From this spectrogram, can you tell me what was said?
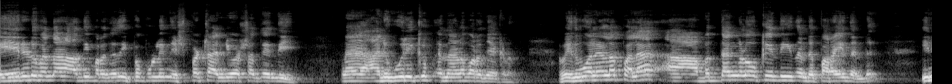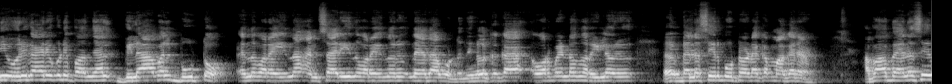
നേരിടുമെന്നാണ് ആദ്യം പറഞ്ഞത് ഇപ്പോൾ പുള്ളി നിഷ്പക്ഷ അന്വേഷണത്തെ എന്ത് ചെയ്യും? അനുകൂലിക്കും എന്നാണ് പറഞ്ഞേക്കുന്നത് അപ്പോൾ ഇതുപോലെയുള്ള പല അബദ്ധങ്ങളും ഒക്കെ എന്ത് ചെയ്യുന്നുണ്ട് പറയുന്നുണ്ട്. ഇനി ഒരു കാര്യം കൂടി പറഞ്ഞാൽ ബിലാവൽ ബൂട്ടോ എന്ന് പറയുന്ന അൻസാരി എന്ന് പറയുന്ന ഒരു നേതാവുണ്ട്. നിങ്ങൾക്കൊക്കെ ഓർമ്മയുണ്ടോ അറിയില്ല ഒരു ബനസീർ ബൂട്ടോയുടെയൊക്കെ മകനാണ്. അപ്പോൾ ആ ബനസീർ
